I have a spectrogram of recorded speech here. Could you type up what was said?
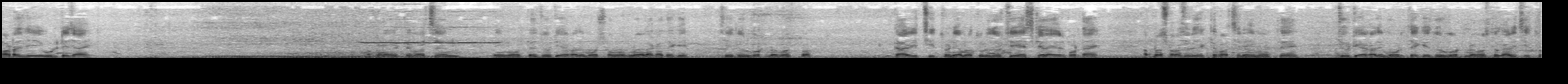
হঠাৎই উল্টে যায় আপনারা দেখতে পাচ্ছেন, এই মুহূর্তে জটিয়াকালী মোড় সংলগ্ন এলাকা থেকে সেই দুর্ঘটনাগ্রস্ত গাড়ির চিত্র নিয়ে আমরা তুলে ধরছি এসকে লাইভের পর্দায়। আপনারা সরাসরি দেখতে পাচ্ছেন, এই মুহূর্তে জটিয়াকালী মোড় থেকে দুর্ঘটনাগ্রস্ত গাড়ির চিত্র।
